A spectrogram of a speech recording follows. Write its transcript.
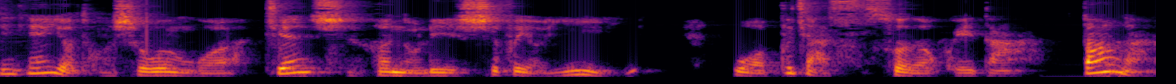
今天有同事问我，坚持和努力是否有意义？我不假思索的回答：当然。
